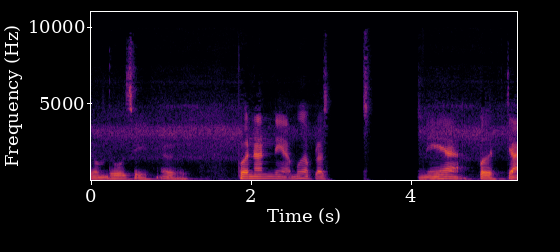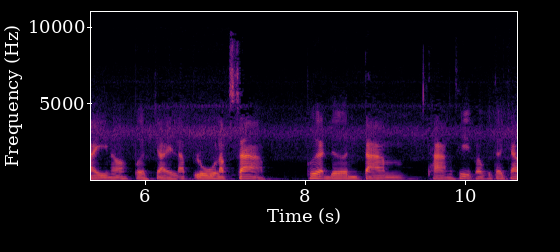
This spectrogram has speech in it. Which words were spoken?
ยมดูสิเออเพราะนั้นเนี่ยเมื่อประเนี้ยเปิดใจเนาะเปิดใจรับรู้รับทราบ เพื่อเดินตาม ทางที่พระพุทธเจ้า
